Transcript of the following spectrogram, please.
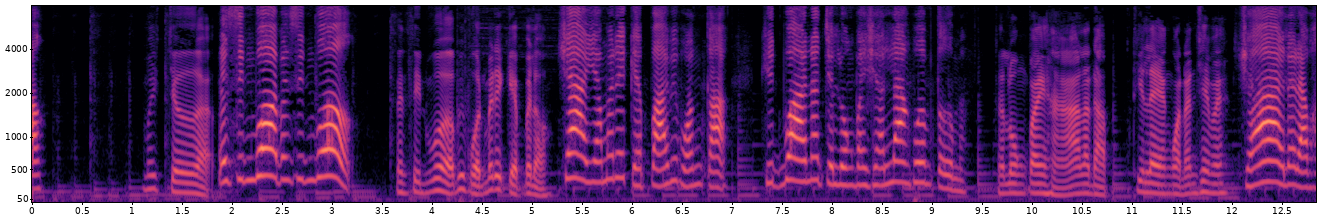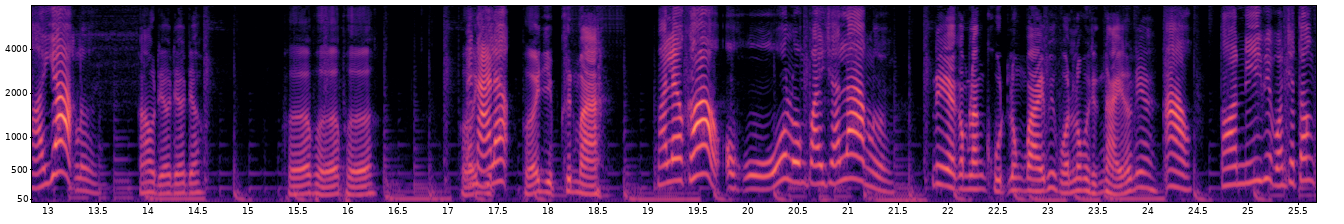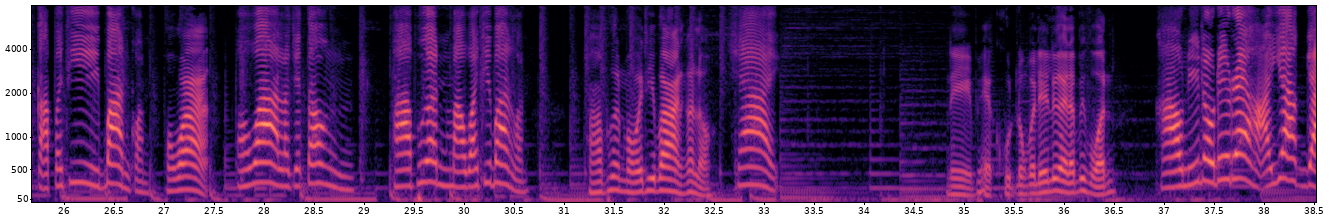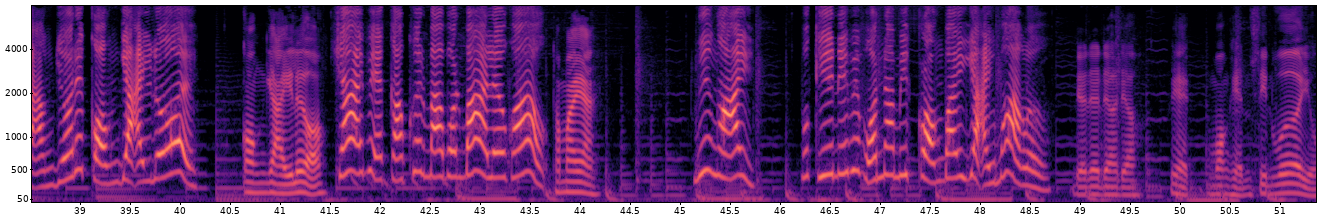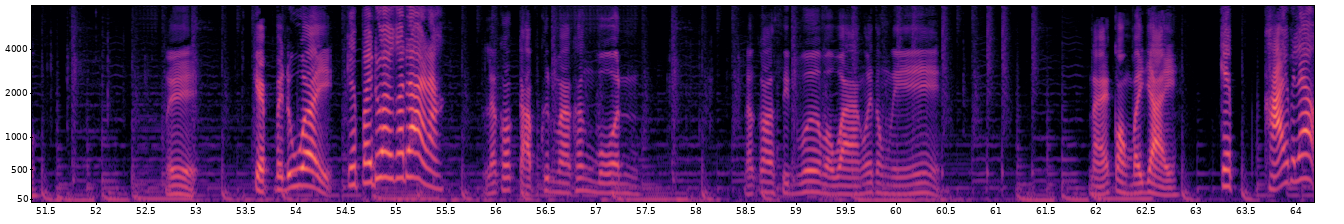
ไม่เจออะเป็นซินเวอร์เป็นซินเวอร์ เป็นซินเวอร์พี่ฝนไม่ได้เก็บไปเหรอใช่ยังไม่ได้เก็บไปพี่ฝนกะ คิดว่าน่าจะลงไปชั้นล่างเพิ่มเติมอะจะลงไปหาระดับที่แรงกว่านั้นใช่ไหมใช่ระดับหายากเลย เอ้าเดี๋ยวเดี๋ยวเดี๋ยวเผลอเผลอเผลอเผลไปอไหนหยิบแล้ว เผลอหยิบขึ้นมา มาเร็วเข้า โอ้โห ลงไปชั้นล่างเลยนี่ไงกำลังขุดลงไปพี่ฝนลงไปถึงไหนแล้วเนี่ย อ้าว ตอนนี้พี่ฝนจะต้องกลับไปที่บ้านก่อน เพราะว่าเพราะว่าเราจะต้องพาเพื่อนมาไว้ที่บ้านก่อน พาเพื่อนมาไว้ที่บ้านก็เหรอ ใช่ นี่เพกขุดลงไปเรื่อยๆแล้วพี่ฝน คราวนี้เราได้แร่หายากอย่างเยอะได้กล่องใหญ่เลย กล่องใหญ่เลยเหรอ ใช่เพกกลับขึ้นมาบนบ้านเร็วเข้า ทำไมอะ นี่ไง เมื่อกี้นี้พี่ฝนน่ะมีกล่องใบใหญ่มากเลยเดี๋ยวเดี๋ยวเดี๋ยวเดี๋ยวพี่เอกมองเห็นซินเวอร์อยู่ นี่เก็บไปด้วย เก็บไปด้วยก็ได้นะแล้วก็กลับขึ้นมาข้างบน แล้วก็ซินเวอร์มาวางไว้ตรงนี้ ไหนกล่องใบใหญ่ขายไปแล้ว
